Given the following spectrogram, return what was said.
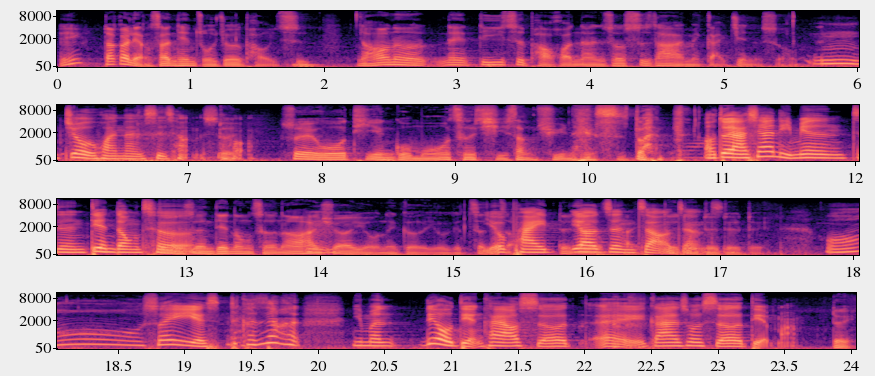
诶、大概两三天左右就会跑一次。然后呢，那第一次跑环南的时候，是它还没改建的时候，嗯，就环南市场的时对候，所以我体验过摩托车骑上去那个时段，哦，对啊，现在里面只能电动，车只，能电动车，然后还需要有那个有一个证照，有拍要证照这样子。对对对对。哦，所以也是，可是这样很，你们六点开到十二，哎，刚才说十二点嘛，对，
